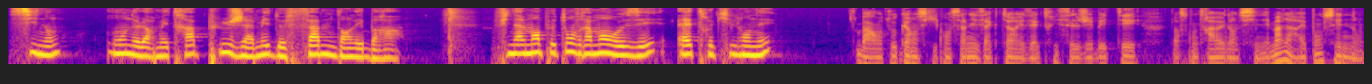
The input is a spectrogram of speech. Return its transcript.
Sinon, on ne leur mettra plus jamais de femmes dans les bras. Finalement, peut-on vraiment oser être qui l'on est? Bah, En tout cas, en ce qui concerne les acteurs et les actrices LGBT, lorsqu'on travaille dans le cinéma, la réponse est non.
